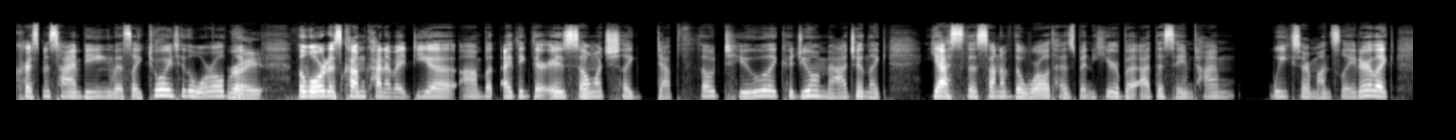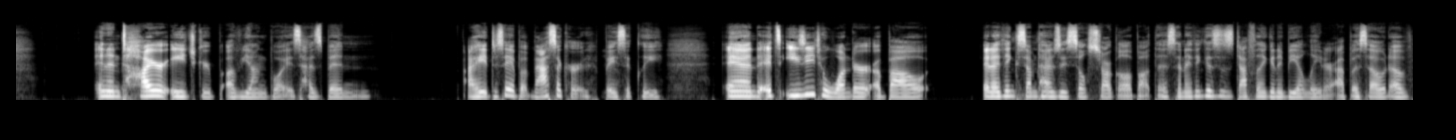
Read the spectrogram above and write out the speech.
Christmas time being this like joy to the world, like Right. the Lord has come kind of idea. Um, but I think there is so much like depth though too. Like, could you imagine like, yes, the Son of the world has been here, but at the same time, weeks or months later, like an entire age group of young boys has been, I hate to say it, but massacred basically. And it's easy to wonder about, and I think sometimes we still struggle about this. And I think this is definitely going to be a later episode of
